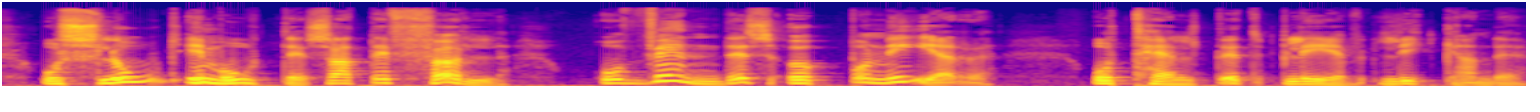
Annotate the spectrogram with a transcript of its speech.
och slog emot det så att det föll och vändes upp och ner, och tältet blev liggande.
